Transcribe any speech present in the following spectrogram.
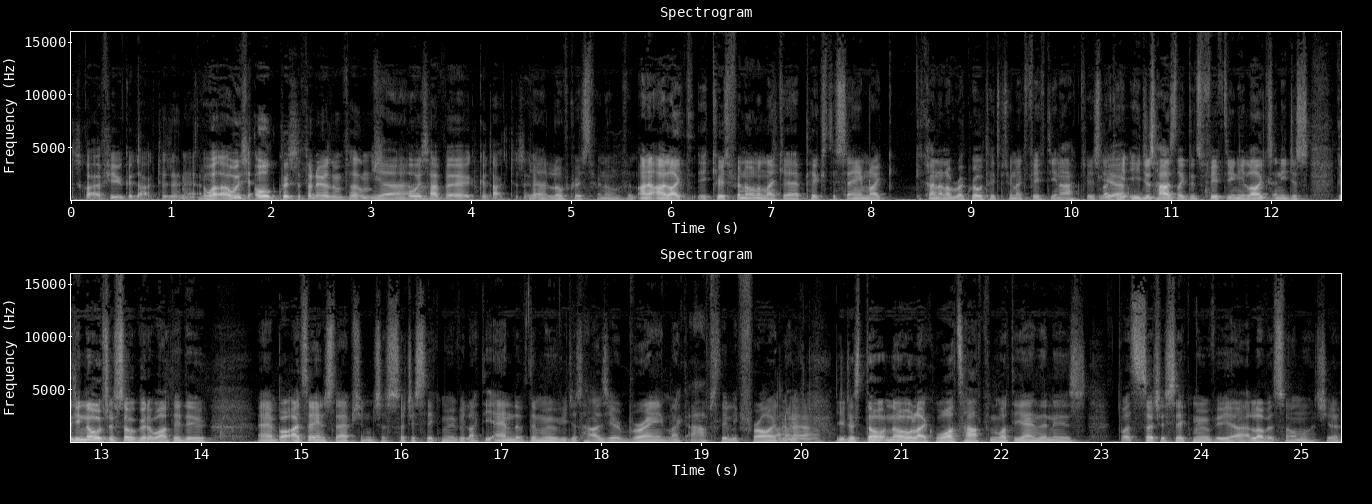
there's quite a few good actors in it. Yeah. Well, always all Christopher Nolan films Yeah. always have uh, good actors in it. Yeah, I love Christopher Nolan. Film. And I like Christopher Nolan. Like uh, picks the same like. Kind of like rotates between like 15 actors. Like Yeah. he, he just has like this 15 he likes, and he just because he knows they're so good at what they do. Um, but I'd say Inception is just such a sick movie. Like the end of the movie just has your brain like absolutely fried. I Like know. you just don't know like what's happened, what the ending is. But it's such a sick movie. Yeah, I love it so much. Yeah,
